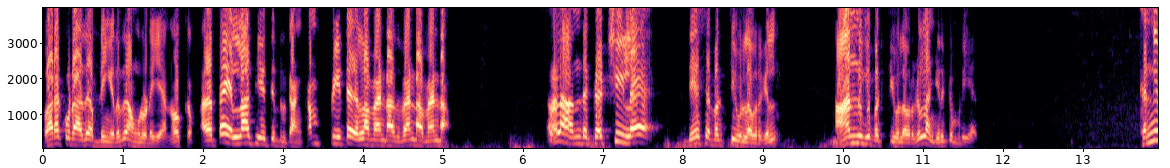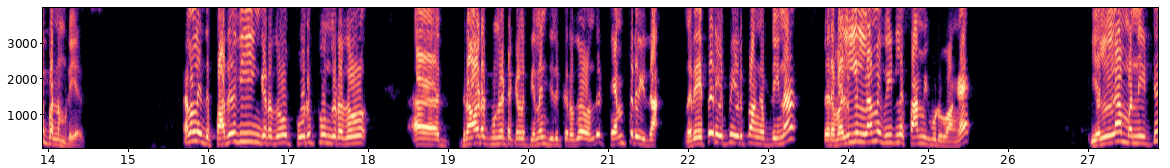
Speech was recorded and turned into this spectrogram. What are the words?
வரக்கூடாது அப்படிங்கிறது அவங்களுடைய நோக்கம். அதைத்தான் எல்லாத்தையும் ஏத்துட்டு இருக்காங்க. கம்ப்ளீட்டா இதெல்லாம் வேண்டாம். அது வேண்டாம் வேண்டாம். அதனால அந்த கட்சியில தேச பக்தி உள்ளவர்கள் ஆன்மீக பக்தி உள்ளவர்கள் அங்க இருக்க முடியாது. கண்ணியம் பண்ண முடியாது. அதனால இந்த பதவிங்கிறதோ பொறுப்புங்கிறதோ ஆஹ், திராவிட முன்னேற்ற கழகத்தில் இணைஞ்சிருக்கிறதோ வந்து டெம்பரரி தான். நிறைய பேர் எப்படி இருப்பாங்க அப்படின்னா வேற வழி இல்லாம வீட்டுல சாமி கும்பிடுவாங்க. எல்லாம் பண்ணிட்டு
